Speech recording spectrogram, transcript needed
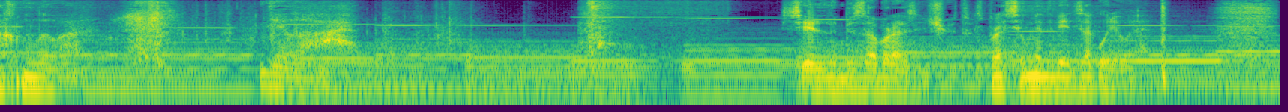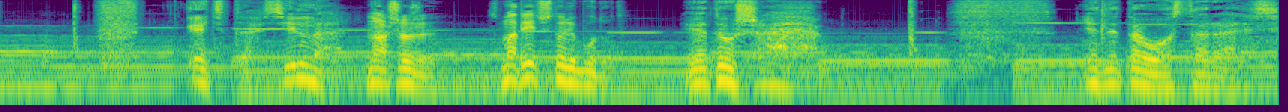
Вздохнул Иван. Дела. Сильно безобразничают. Спросил медведь, закуривая. Эти-то сильно? Ну а что же, смотреть что ли будут? Это уж а, не для того старались.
